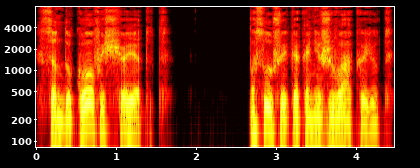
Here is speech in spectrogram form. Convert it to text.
Сандуков еще этот. Послушай, как они жвакают.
